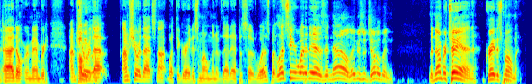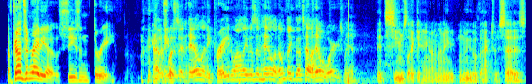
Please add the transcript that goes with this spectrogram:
I don't remember. I'm Probably sure low. that. I'm sure that's not what the greatest moment of that episode was, but let's hear what it is. And now, ladies and gentlemen, the number 10 greatest moment of Guns and Radio, season three. That was he was in hell and he prayed while he was in hell. I don't think that's how hell works, man. It seems like it. Hang on, let me let me go back to it. It says,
